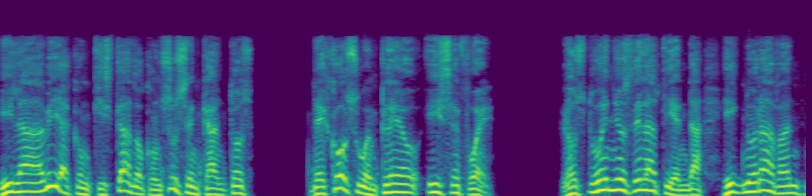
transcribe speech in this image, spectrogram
y la había conquistado con sus encantos, dejó su empleo y se fue. Los dueños de la tienda ignoraban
